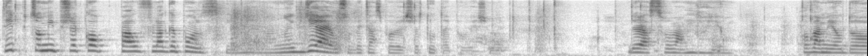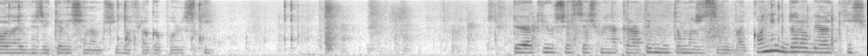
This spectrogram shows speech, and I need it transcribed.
Typ, co mi przekopał flagę Polski. Nie no, no i gdzie ja ją sobie teraz powieszę? Tutaj powieszymy. Teraz schowam do ją. Chowam ją do najwyżej, kiedy się nam przyda flaga Polski. To jak już jesteśmy na kreatywnym, to może sobie balkonik dorobię jakiś.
